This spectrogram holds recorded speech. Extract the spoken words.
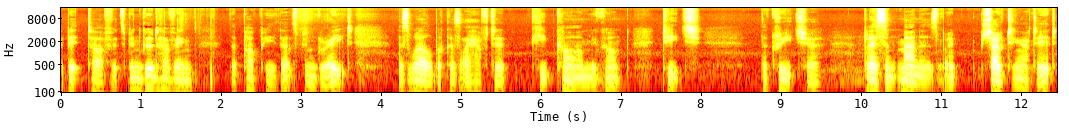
a bit tough. It's been good having the puppy. That's been great as well because I have to keep calm. You can't teach the creature pleasant manners by shouting at it.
